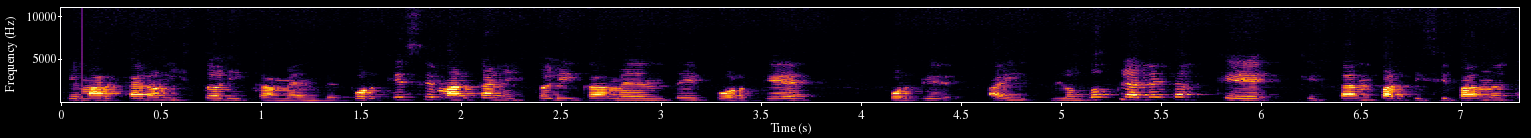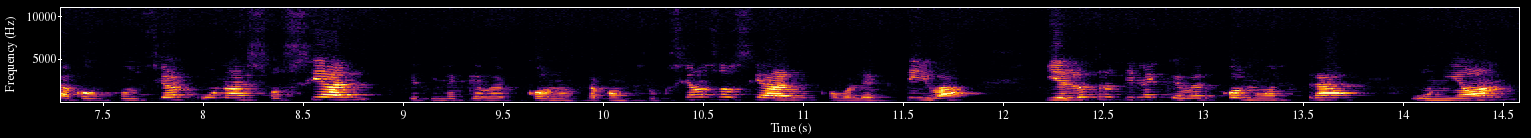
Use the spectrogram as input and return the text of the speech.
que marcaron históricamente. ¿Por qué se marcan históricamente y por qué porque hay los dos planetas que, están participando en esta conjunción, uno es social, que tiene que ver con nuestra construcción social colectiva, y el otro tiene que ver con nuestra unión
